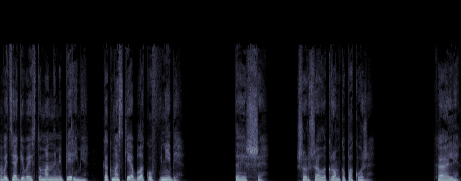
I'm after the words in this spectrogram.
вытягиваясь туманными перьями, как мазки облаков в небе. Таэше. Шуршала кромка по коже. Хаолен.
